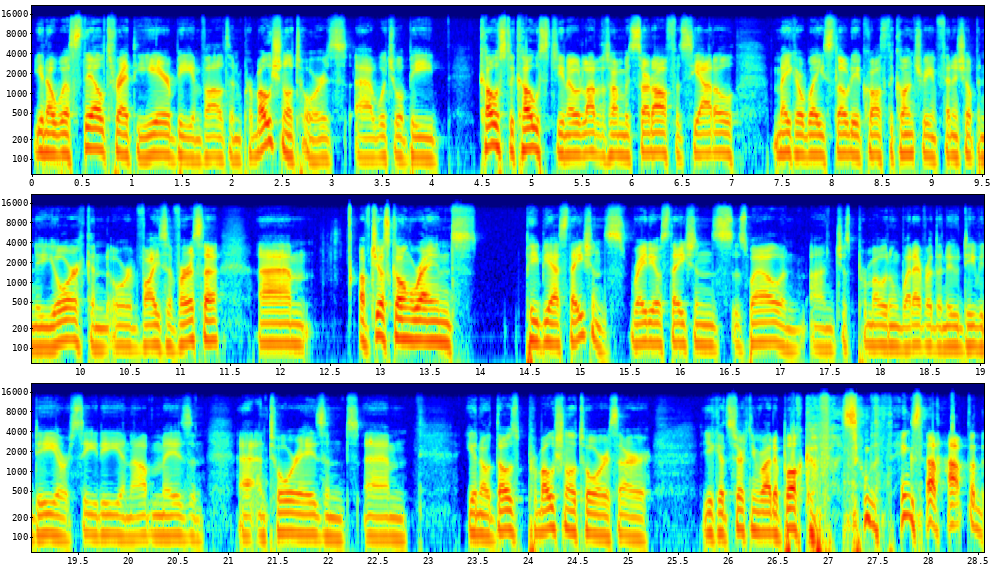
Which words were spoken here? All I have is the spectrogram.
you know, we'll still throughout the year be involved in promotional tours, uh, which will be coast to coast. You know, a lot of the time we start off in Seattle, make our way slowly across the country, and finish up in New York, and or vice versa. Um, of just going around PBS stations, radio stations as well, and, and just promoting whatever the new DVD or CD and album is, and uh, and tour is, and um, you know those promotional tours are. You could certainly write a book of some of the things that happen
